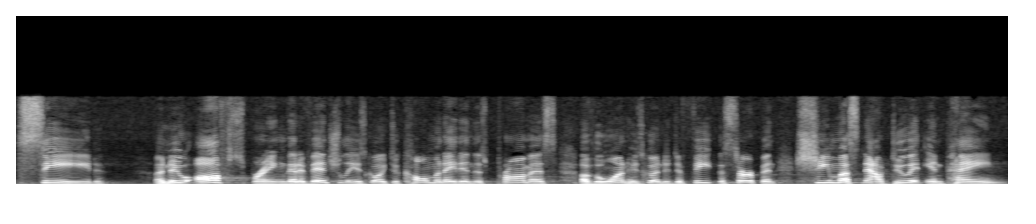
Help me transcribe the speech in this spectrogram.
seed, a new offspring that eventually is going to culminate in this promise of the one who's going to defeat the serpent, she must now do it in pain.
